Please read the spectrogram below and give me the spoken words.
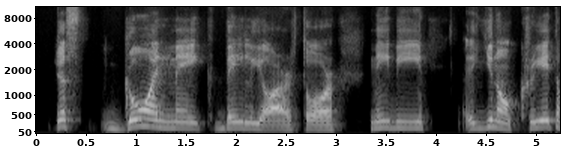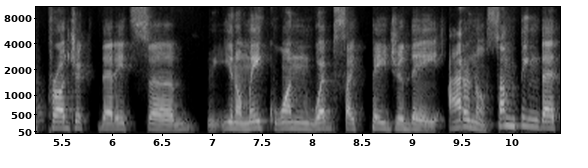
Just go and make daily art or maybe uh, you know create a project that it's uh, you know make one website page a day. I don't know something that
